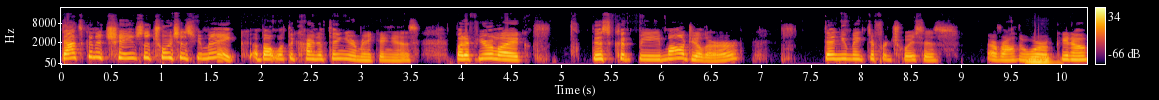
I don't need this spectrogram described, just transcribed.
That's going to change the choices you make about what the kind of thing you're making is. But if you're like, this could be modular, then you make different choices around the work, mm-hmm. you know?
